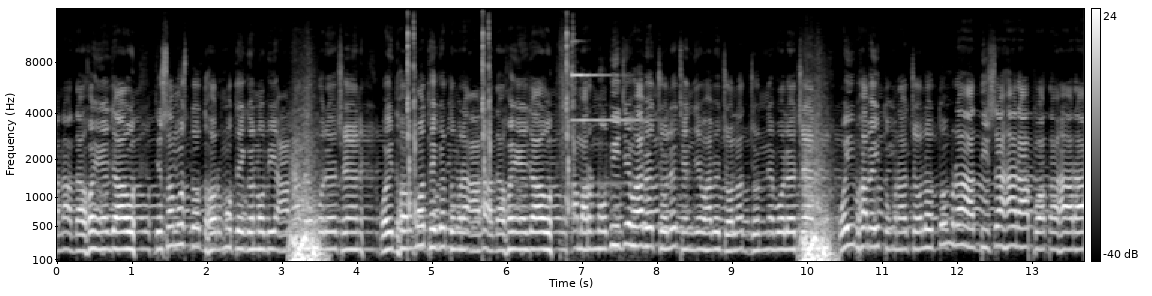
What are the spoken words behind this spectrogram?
আলাদা হয়ে যাও। যে সমস্ত ধর্ম থেকে নবী আলাদা করেছেন, ওই ধর্ম থেকে তোমরা আলাদা হয়ে যাও। আমার নবী যেভাবে চলেছেন, যেভাবে চলার জন্য বলেছেন ওইভাবেই তোমরা চলো, তোমরা দিশাহারা পতাহারা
